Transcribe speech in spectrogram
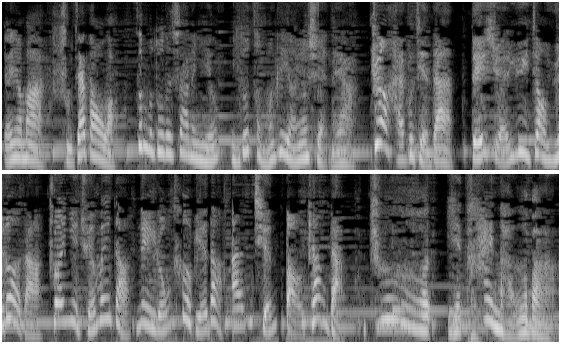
洋洋妈，暑假到了，这么多的夏令营，你都怎么给洋洋选的呀？这还不简单，得选寓教于乐的、专业权威的、内容特别的、安全保障的。这也太难了吧！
